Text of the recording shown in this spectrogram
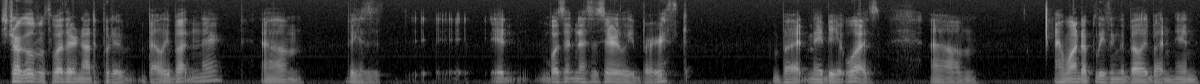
struggled with whether or not to put a belly button there um, because it, it, wasn't necessarily birthed, but maybe it was. Um, I wound up leaving the belly button in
